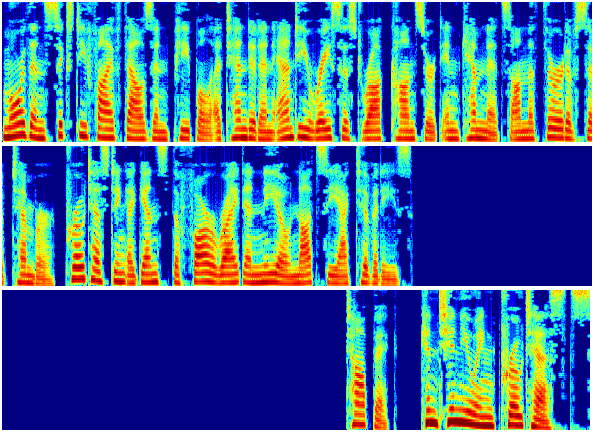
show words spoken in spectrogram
More than 65,000 people attended an anti-racist rock concert in Chemnitz on 3 September, protesting against the far-right and neo-Nazi activities. Continuing protests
